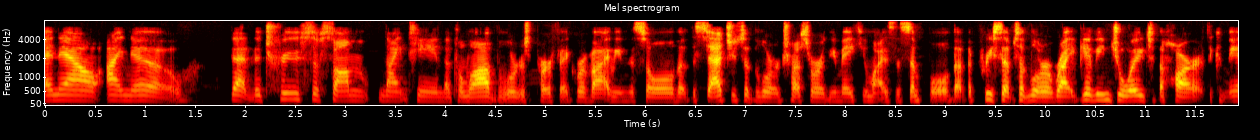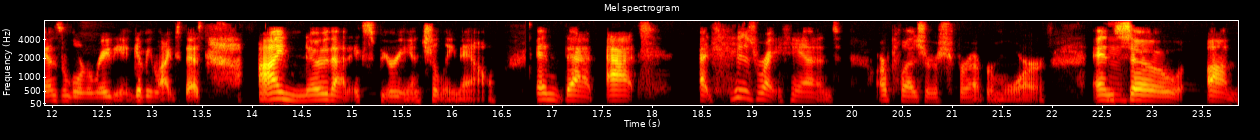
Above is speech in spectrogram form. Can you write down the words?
And now I know that the truths of Psalm 19, that the law of the Lord is perfect, reviving the soul, that the statutes of the Lord are trustworthy, making wise the simple, that the precepts of the Lord are right, giving joy to the heart, the commands of the Lord are radiant, giving light to this. I know that experientially now. And that at at his right hand are pleasures forevermore. And mm-hmm. so um,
